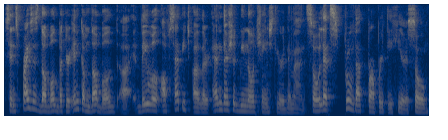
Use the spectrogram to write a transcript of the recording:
since prices doubled but your income doubled, uh, they will offset each other and there should be no change to your demand. So let's prove that property here. So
